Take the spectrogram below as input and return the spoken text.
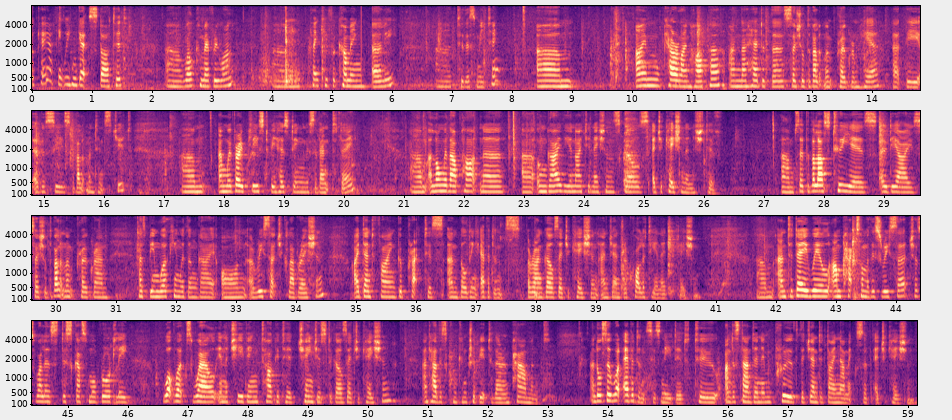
Okay, I think we can get started. Uh, welcome, everyone. Um, thank you for coming early uh, to this meeting. Um, I'm Caroline Harper. I'm the head of the Social Development Programme here at the Overseas Development Institute. Um, and we're very pleased to be hosting this event today. Um, along with our partner, uh, UNGEI, the United Nations Girls Education Initiative. Um, so for the last two years, ODI's social development program has been working with UNGEI on a research collaboration, identifying good practice and building evidence around girls' education and gender equality in education. Um, and today we'll unpack some of this research as well as discuss more broadly what works well in achieving targeted changes to girls' education and how this can contribute to their empowerment and also what evidence is needed to understand and improve the gender dynamics of education.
